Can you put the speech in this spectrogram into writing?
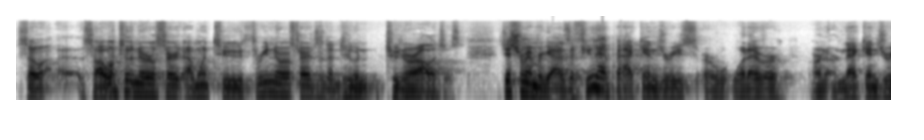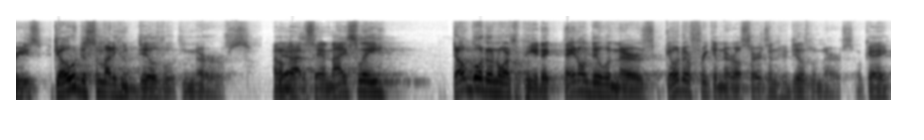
So, uh, so I went to a neurosurgeon. I went to three neurosurgeons and two two neurologists. Just remember, guys, if you have back injuries or whatever, or, or neck injuries, go to somebody who deals with nerves. I don't know how to say it nicely. Don't go to an orthopedic. They don't deal with nerves. Go to a freaking neurosurgeon who deals with nerves. Okay.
